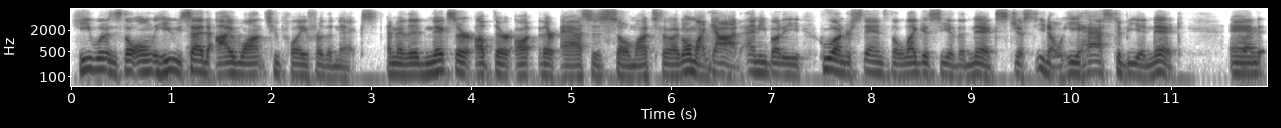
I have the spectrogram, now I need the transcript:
he was the only he said I want to play for the Knicks, and the Knicks are up their uh, their asses so much they're like oh my god anybody who understands the legacy of the Knicks just you know he has to be a Knick, and. Right.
